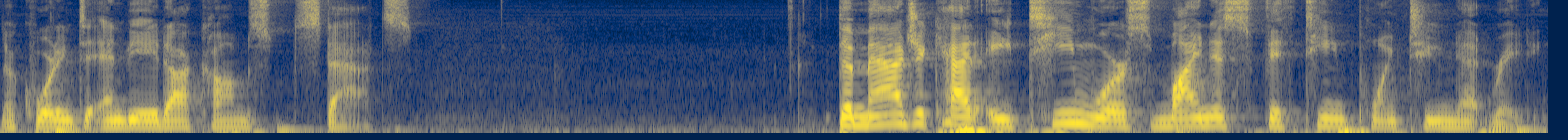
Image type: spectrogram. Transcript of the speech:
according to NBA.com's stats, the Magic had a team worst minus 15.2 net rating.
